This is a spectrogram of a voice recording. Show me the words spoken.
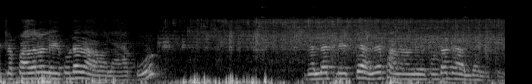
ఇట్లా పదనం లేకుండా కావాలి ఆకు. గల్లట్లెత్తే అదే పదనం లేకుండా గాలి తగ్గుతుంది.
